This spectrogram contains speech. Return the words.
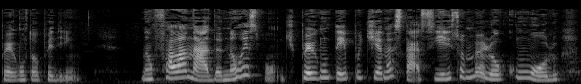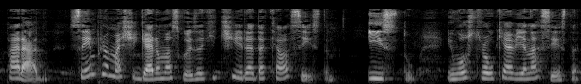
perguntou Pedrinho. Não fala nada, não responde. Perguntei por tia Anastácia e ele só me olhou com o olho parado, sempre a mastigar umas coisas que tira daquela cesta. Isto, e mostrou o que havia na cesta.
